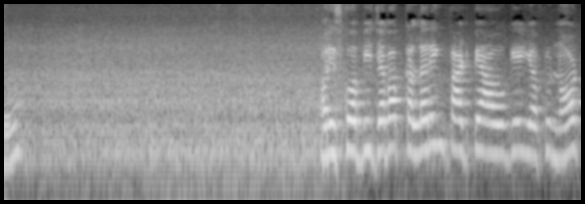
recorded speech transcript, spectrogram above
को। और इसको अभी जब आप कलरिंग पार्ट पे आओगे you have to not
